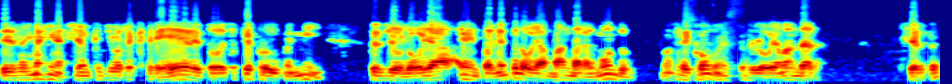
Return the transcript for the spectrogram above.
esa imaginación que yo recreé, de todo eso que produjo en mí, pues yo lo voy a, eventualmente lo voy a mandar al mundo. No sé cómo, pero lo voy a mandar, ¿cierto?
